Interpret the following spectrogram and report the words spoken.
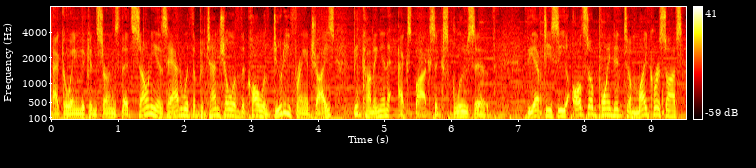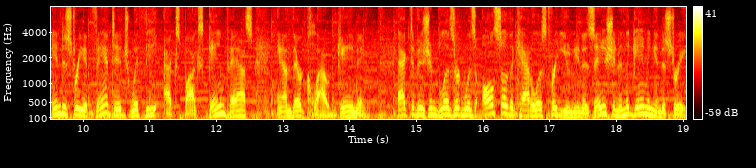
echoing the concerns that Sony has had with the potential of the Call of Duty franchise becoming an Xbox exclusive. The FTC also pointed to Microsoft's industry advantage with the Xbox Game Pass and their cloud gaming. Activision Blizzard was also the catalyst for unionization in the gaming industry,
